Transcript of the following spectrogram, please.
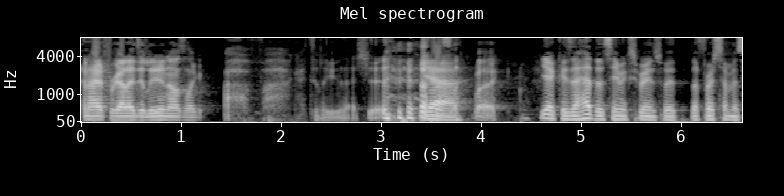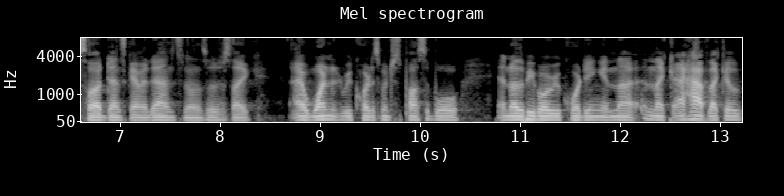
and I had forgot I deleted. it, And I was like, oh fuck, I deleted that shit. I was Yeah. like, fuck. yeah, because I had the same experience with the first time I saw a Dance Gavin Dance, and I was just like, I wanted to record as much as possible, and other people were recording, and uh, and like I have like a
